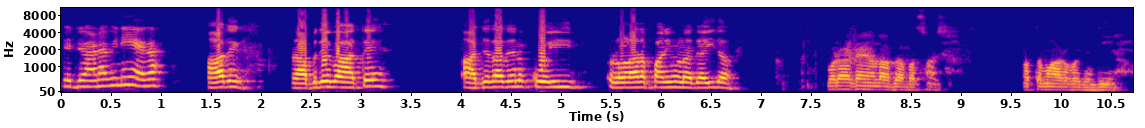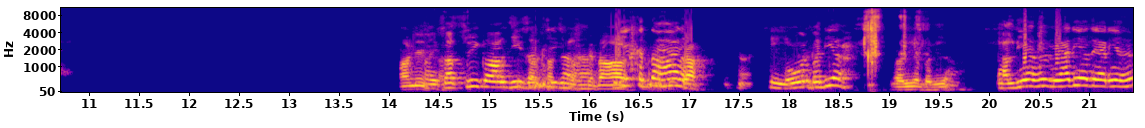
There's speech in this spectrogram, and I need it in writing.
ਤੇ ਜਾਣਾ ਵੀ ਨਹੀਂ ਹੈਗਾ। ਆ ਦੇਖ ਰੱਬ ਦੇ ਵਾਸਤੇ ਅੱਜ ਦਾ ਦਿਨ ਕੋਈ ਰੌਲਾ ਰੱਪਾ ਨਹੀਂ ਹੋਣਾ ਚਾਹੀਦਾ। ਬੜਾ ਟਾਈਮ ਲੱਗਦਾ ਬੱਸਾਂ 'ਚ। ਮੱਤ ਮਾਰ ਹੋ ਜਾਂਦੀ ਹੈ ਹਾਂਜੀ। ਸਤਿ ਸ੍ਰੀ ਅਕਾਲ ਜੀ ਸਤਿ ਸ੍ਰੀ ਅਕਾਲ। ਕਿੱਦਾਂ? ਇਹ ਕਿੱਦਾਂ ਹਾਲ? ਠੀਕ ਹੋਰ ਵਧੀਆ? ਵਧੀਆ ਵਧੀਆ। ਚੱਲਦੀਆਂ ਫਿਰ ਵਿਆਹ ਦੀਆਂ ਤਿਆਰੀਆਂ ਹੈ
